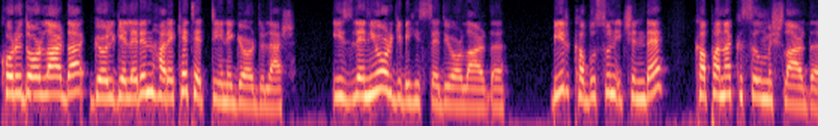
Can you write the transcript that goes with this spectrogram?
Koridorlarda gölgelerin hareket ettiğini gördüler. İzleniyor gibi hissediyorlardı. Bir kabusun içinde kapana kısılmışlardı.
